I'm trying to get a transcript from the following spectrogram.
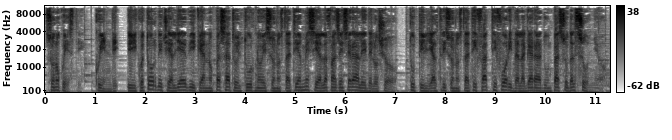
Sono questi, quindi, i 14 allievi che hanno passato il turno e sono stati ammessi alla fase serale dello show tutti gli altri sono stati fatti fuori dalla gara ad un passo dal sogno.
